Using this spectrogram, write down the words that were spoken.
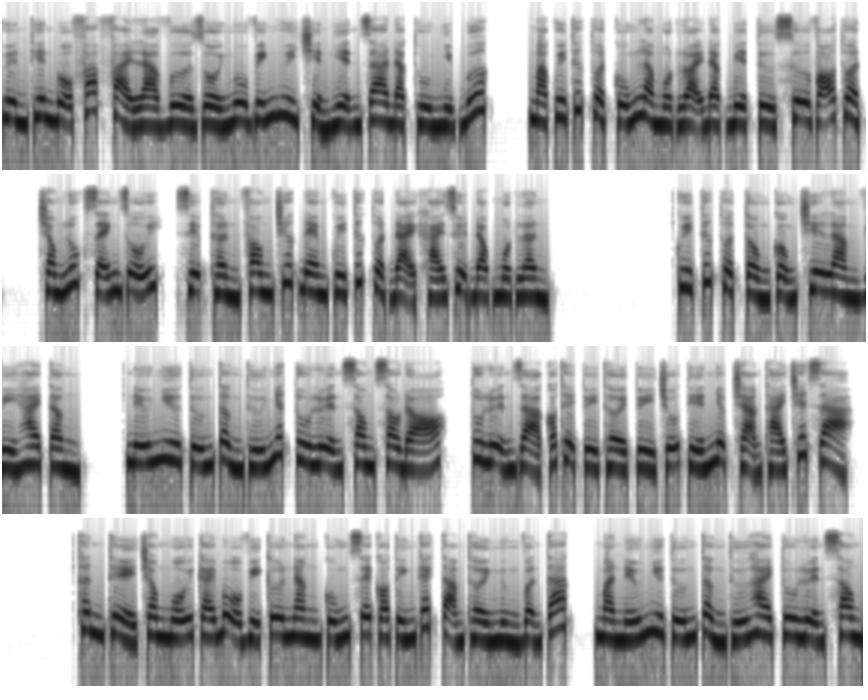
huyền thiên bộ pháp phải là vừa rồi Ngô Vĩnh Huy triển hiện ra đặc thù nhịp bước, mà quy thức thuật cũng là một loại đặc biệt từ xưa võ thuật. Trong lúc rãnh rỗi, Diệp Thần Phong trước đem quy tức thuật đại khái duyệt đọc một lần. Quy tức thuật tổng cộng chia làm vì hai tầng. Nếu như tướng tầng thứ nhất tu luyện xong sau đó, tu luyện giả có thể tùy thời tùy chỗ tiến nhập trạng thái chết giả. Thân thể trong mỗi cái bộ vị cơ năng cũng sẽ có tính cách tạm thời ngừng vận tác, mà nếu như tướng tầng thứ hai tu luyện xong,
